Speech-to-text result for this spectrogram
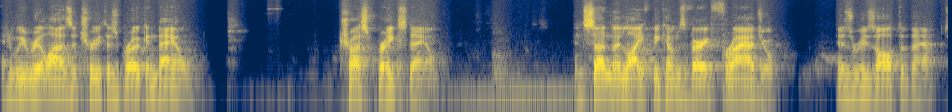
and we realize that truth is broken down, trust breaks down. And suddenly life becomes very fragile as a result of that.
